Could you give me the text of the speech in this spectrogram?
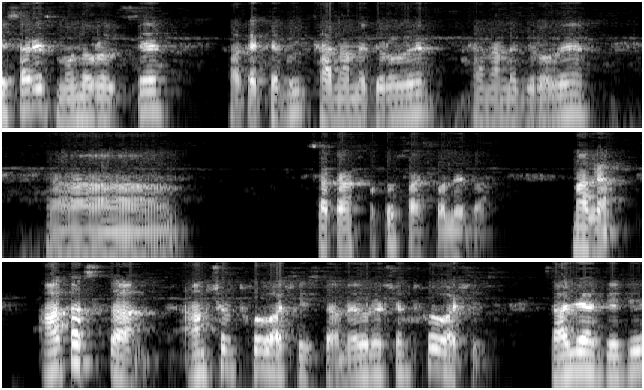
ეს არის მონორელზე გაკეთებული თანამედროვე თანამედროვე აა სატრანსპორტო საშუალება. მაგრამ ახაც და ამ შემთხვევაში და მეორე შემთხვევაში ძალიან დიდი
